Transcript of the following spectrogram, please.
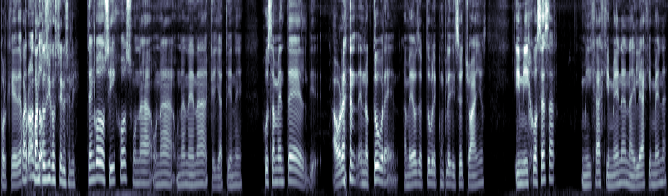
porque de pronto... ¿Cuántos hijos tienes, Eli? Tengo dos hijos, una, una, una nena que ya tiene justamente el, ahora en, octubre, a mediados de octubre cumple 18 años, y mi hijo César, mi hija Jimena, Nailea Jimena,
